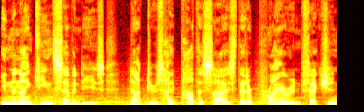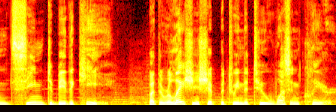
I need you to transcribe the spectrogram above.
In the 1970s, doctors hypothesized that a prior infection seemed to be the key, but the relationship between the two wasn't clear.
